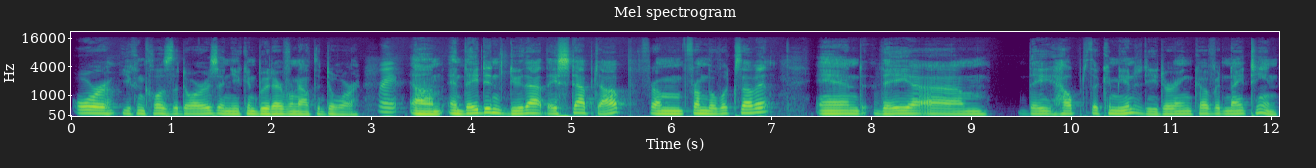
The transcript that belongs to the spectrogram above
or you can close the doors and you can boot everyone out the door. Right. Um, and they didn't do that. They stepped up from from the looks of it, and they um, they helped the community during COVID nineteen.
